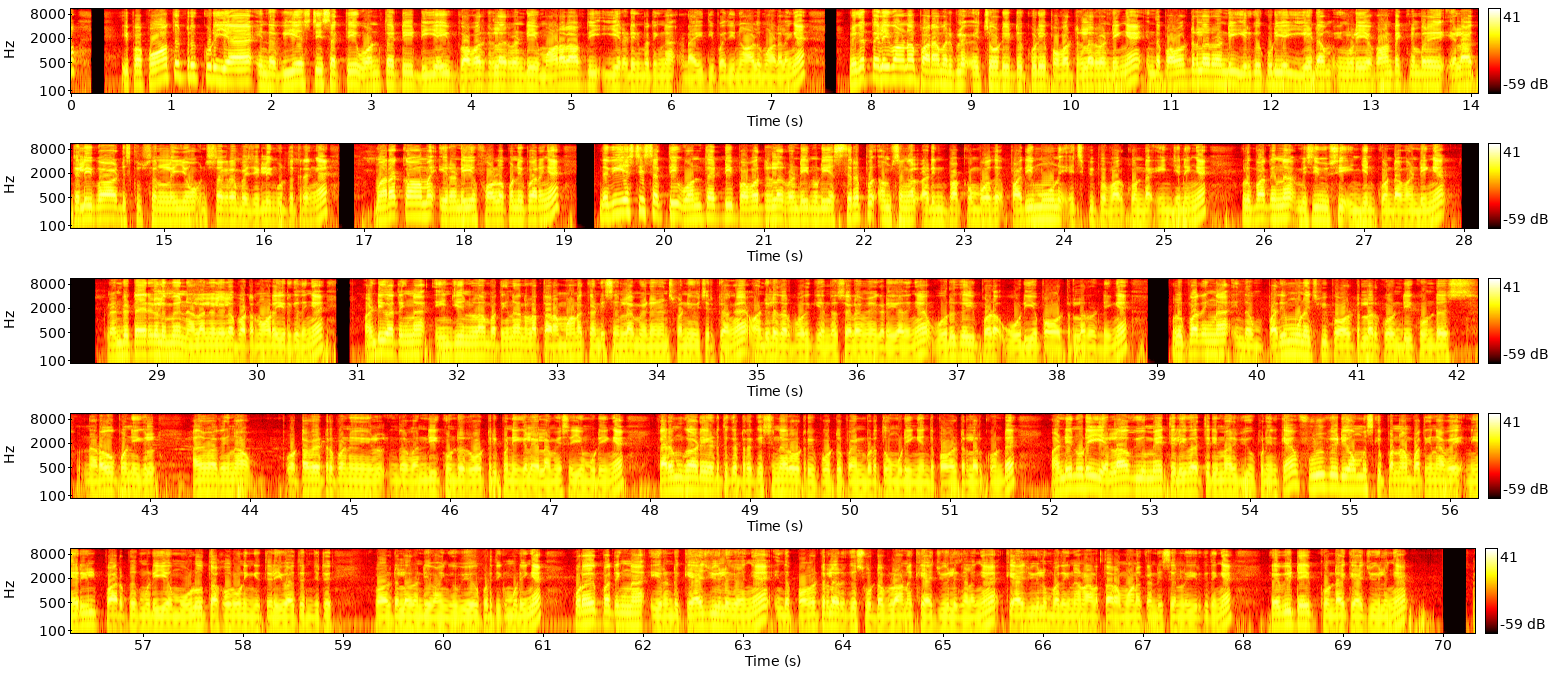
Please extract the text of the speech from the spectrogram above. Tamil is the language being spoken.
இப்போ பார்த்துட்ருக்கக்கூடிய இந்த VST Shakti one thirty DI power tiller வண்டி மாடல் ஆஃப் தி இயர் அப்படின்னு பார்த்தீங்கன்னா ரெண்டாயிரத்தி பதினாலு மாடலுங்க. மிக தெளிவான பராமரிப்பில் வச்சு ஓட்டிட்டு பவர் ட்ரில்லர் வண்டிங்க. இந்த பவர் ட்ரில்லர் வண்டி இருக்கக்கூடிய இடம் எங்களுடைய காண்டாக்ட் நம்பர் எல்லா தெளிவாக டிஸ்கிரிப்ஷன்லையும் இன்ஸ்டாகிராம் பேஜ்லையும் கொடுத்துக்கிறேங்க. மறக்காமல் இரண்டையும் ஃபாலோ பண்ணி பாருங்கள் இந்த VST Shakti one thirty power tiller வண்டியினுடைய சிறப்பு அம்சங்கள் அப்படின்னு பார்க்கும்போது பதிமூணு ஹெச்பி பவர் கொண்ட இன்ஜினுங்க உங்களுக்கு பார்த்தீங்கன்னா மிசி மிசி இன்ஜின் கொண்ட வண்டிங்க. ரெண்டு டயர்களுமே நல்ல நிலையில் பட்டனோட இருக்குதுங்க. வண்டி பார்த்திங்கன்னா இன்ஜின்லாம் பார்த்திங்கன்னா நல்லா தரமான கண்டிஷனில் மெயின்டெனன்ஸ் பண்ணி வச்சுருக்காங்க. வண்டியில் தற்போதைக்கு எந்த செலவுமே கிடையாதுங்க. ஒரு கைப்பட ஓடிய பவர் ட்ரில்லர் வண்டிங்க. உங்களுக்கு பார்த்திங்கன்னா இந்த பதிமூணு ஹெச்பி பவர் ட்ரில்லர் வண்டி கொண்டு நடவு பணிகள் அது பார்த்தீங்கன்னா ரொட்டவேட்டர் பணிகள் இந்த வண்டி கொண்டு ரோட்டரி பணிகள் எல்லாமே செய்ய முடியுங்க. கரும்காடு எடுத்துக்கட்டுறதுக்கு சின்ன ரோட்டரி போட்டு பயன்படுத்தவும் முடியுங்க இந்த பவர் ட்ரில்லர் கொண்டு. வண்டியினுடைய எல்லா வியூமே தெளிவாக தெரியுமா வியூ பண்ணியிருக்கேன். ஃபுல் வீடியோவும் ஸ்கிப் பண்ணாமல் பார்த்தீங்கன்னாவே நேரில் பார்ப்பதுக்கு முடிய முழு தகவலும் நீங்கள் தெளிவாக தெரிஞ்சுட்டு பவர் டில்லர் வண்டி வாங்கி உபயோகப்படுத்திக்க முடியுங்க. கூடவே பார்த்தீங்கன்னா இரண்டு கேஜுவலுங்க இந்த பவர் டில்லருக்கு சூட்டபுளான கேஜுவலுங்களுங்க கேஜுவலும் பார்த்திங்கன்னா நல்ல தரமான கண்டிஷனில் இருக்குதுங்க. ஹெவி டைப் கொண்ட கேஜுவலுங்க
